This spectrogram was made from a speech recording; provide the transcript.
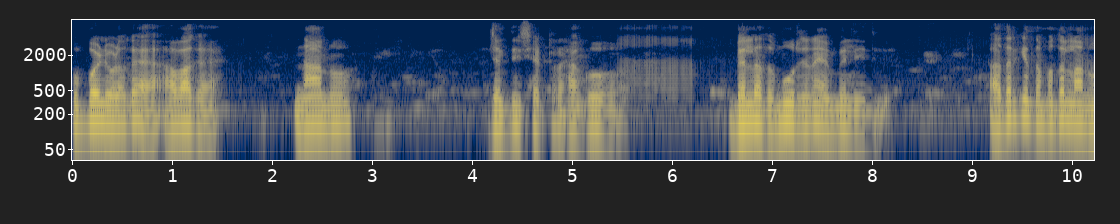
ಹುಬ್ಬಳ್ಳಿ ಒಳಗೆ ಆವಾಗ ನಾನು, ಜಗದೀಶ್ ಶೆಟ್ಟರ್ ಹಾಗೂ ಬೆಲ್ಲದ ಮೂರು ಜನ ಎಂ ಎಲ್ ಎ ಇದ್ವಿ. ಅದಕ್ಕಿಂತ ಮೊದಲು ನಾನು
